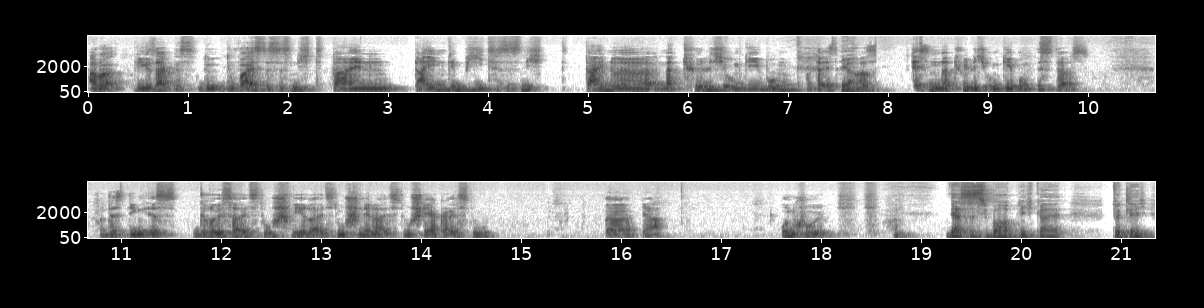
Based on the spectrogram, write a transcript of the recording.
Aber wie gesagt, es, du, du weißt, es ist nicht dein, dein Gebiet, es ist nicht deine natürliche Umgebung und da ist ja. etwas, dessen natürliche Umgebung ist das. Und das Ding ist größer als du, schwerer als du, schneller als du, stärker als du. Äh, ja. Uncool. Das ist überhaupt nicht geil. Wirklich.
